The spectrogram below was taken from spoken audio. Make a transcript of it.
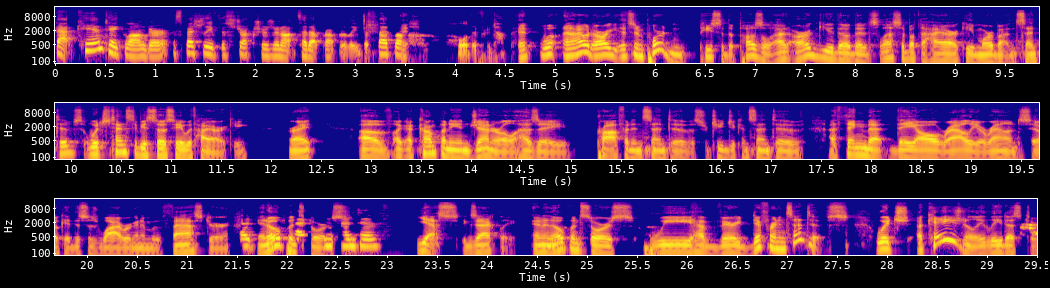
that can take longer especially if the structures are not set up properly but that's a And- whole different topic And well, and I would argue it's an important piece of the puzzle. I'd argue though that it's less about the hierarchy, more about incentives, which tends to be associated with hierarchy, right? Of like a company in general has a profit incentive, a strategic incentive, a thing that they all rally around to say, okay, this is why we're going to move faster. In open source, incentive Yes, exactly. And in Mhm. open source, we have very different incentives, which occasionally lead us to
